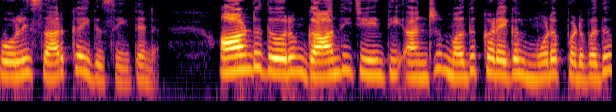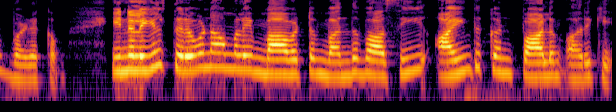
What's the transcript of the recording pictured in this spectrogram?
போலீசார் கைது செய்தனர். ஆண்டுதோறும் காந்தி ஜெயந்தி அன்று மதுக்கடைகள் மூடப்படுவது வழக்கம். இந்நிலையில் திருவண்ணாமலை மாவட்டம் வந்தவாசி ஐந்து கண் பாலம் அருகே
